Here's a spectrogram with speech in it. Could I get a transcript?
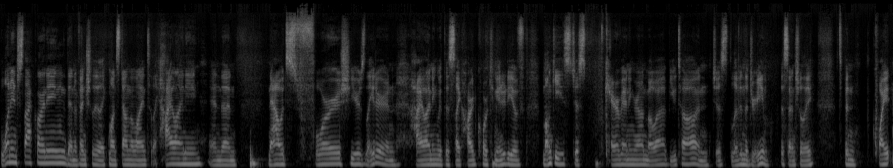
one inch slacklining, then eventually like months down the line to like highlining. And then now it's four-ish years later and highlining with this like hardcore community of monkeys just caravanning around moab utah and just living the dream essentially it's been quite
